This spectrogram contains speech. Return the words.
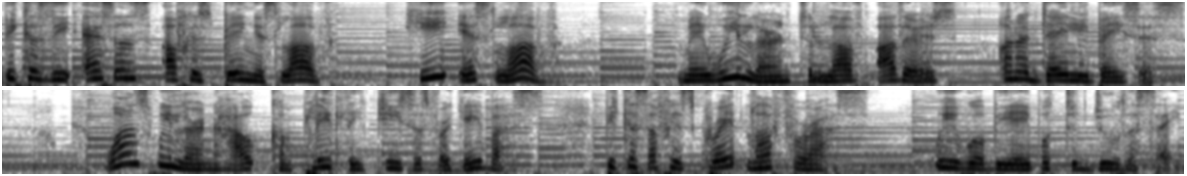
because the essence of his being is love. He is love. May we learn to love others on a daily basis. Once we learn how completely Jesus forgave us because of his great love for us, we will be able to do the same.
